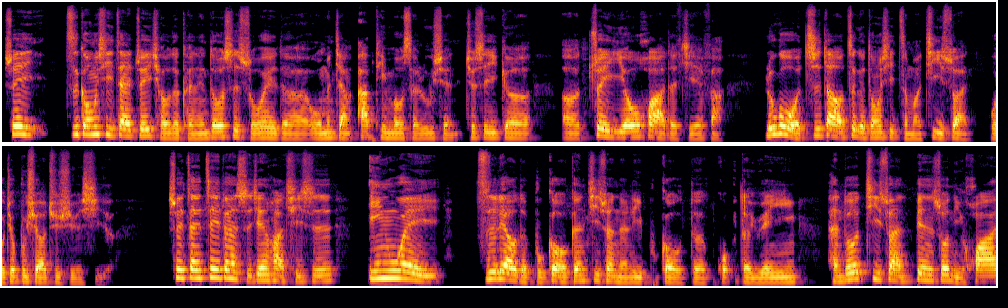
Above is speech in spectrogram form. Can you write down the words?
所以。资工系在追求的可能都是所谓的我们讲 optimal solution，就是一个呃最优化的解法。如果我知道这个东西怎么计算，我就不需要去学习了。所以在这段时间的话，其实因为资料的不够跟计算能力不够的的原因，很多计算变成说你花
